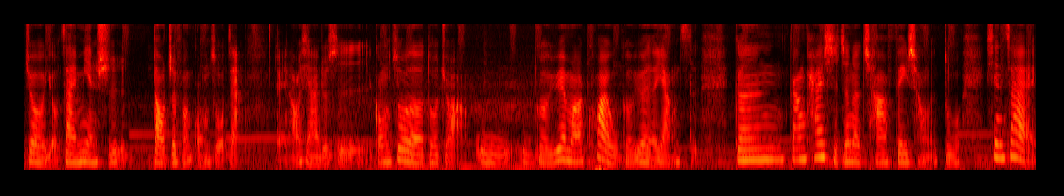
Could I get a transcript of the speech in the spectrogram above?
就有在面试到这份工作，这样对。然后现在就是工作了多久啊？五五个月吗？快五个月的样子，跟刚开始真的差非常的多。现在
